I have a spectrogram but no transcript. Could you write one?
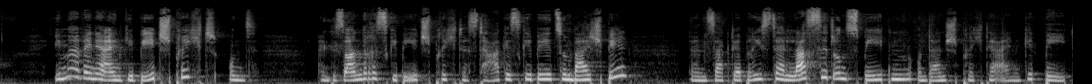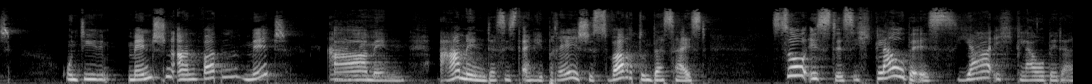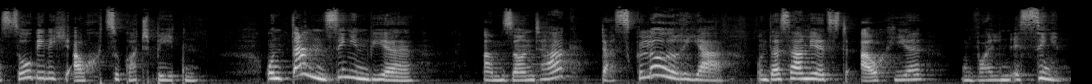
Immer wenn er ein Gebet spricht und ein besonderes Gebet spricht, das Tagesgebet zum Beispiel, dann sagt der Priester, lasset uns beten und dann spricht er ein Gebet. Und die Menschen antworten mit Amen. Amen, das ist ein hebräisches Wort und das heißt, so ist es, ich glaube es, ja, ich glaube das, so will ich auch zu Gott beten. Und dann singen wir am Sonntag das Gloria. Und das haben wir jetzt auch hier und wollen es singen.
